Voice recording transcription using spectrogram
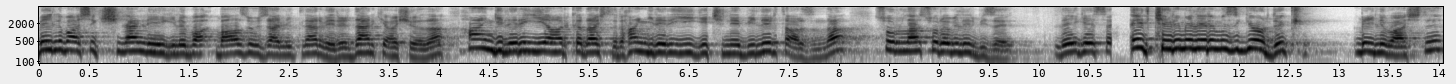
belli başlı kişilerle ilgili ba- bazı özellikler verir. Der ki aşağıda hangileri iyi arkadaştır, hangileri iyi geçinebilir tarzında sorular sorabilir bize. LGS. Evet kelimelerimizi gördük belli başlı.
